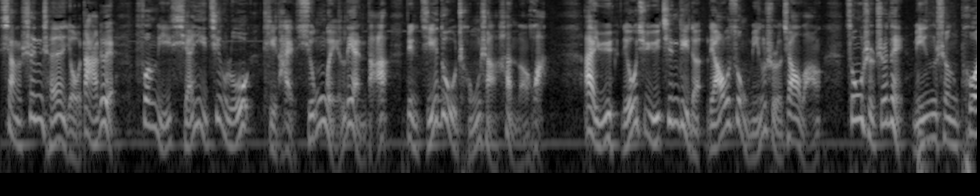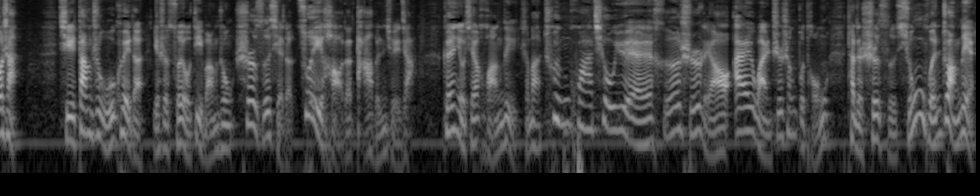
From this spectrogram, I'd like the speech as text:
向深沉有大略，风仪贤义静如，体态雄伟练达，并极度崇尚汉文化。碍于流居于金地的辽宋名士的交往，宗室之内名声颇善。其当之无愧的，也是所有帝王中诗词写的最好的大文学家。跟有些皇帝什么春花秋月何时了，哀婉之声不同，他的诗词雄浑壮烈。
